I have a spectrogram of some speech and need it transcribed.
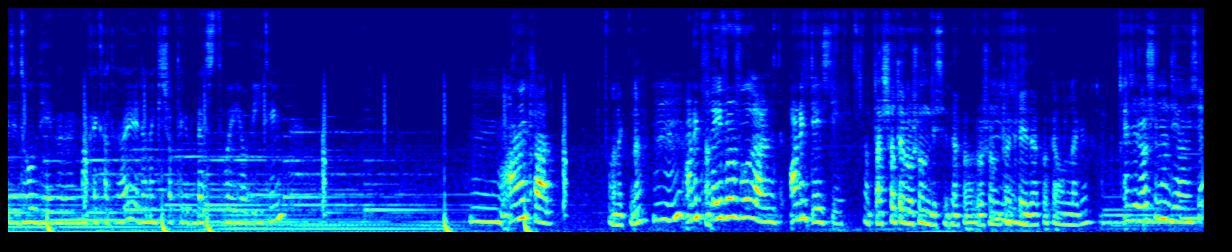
এই যে ঝোল দিয়ে এভাবে মাখায় খেতে হয় এটা নাকি সব থেকে বেস্ট ওয়ে অফ ইটিং অনেক স্বাদ। অনেক না? অনেক ফ্লেভারফুল আর অনেক টেস্টি আর তার সাথে রসুন দিছি দেখো রসুনটা খেয়ে দেখো কেমন লাগে। এই যে রসুনও দেওয়া হয়েছে।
